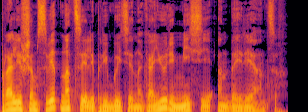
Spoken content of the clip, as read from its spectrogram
пролившим свет на цели прибытия на Каюре миссии андайрианцев.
